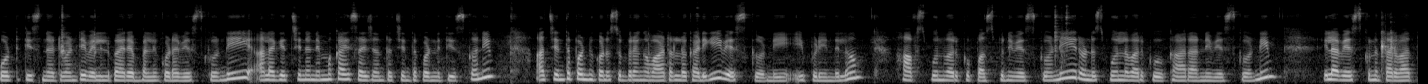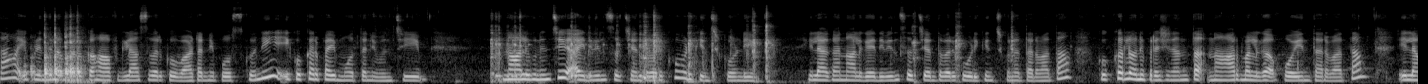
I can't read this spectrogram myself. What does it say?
పొట్టు తీసినటువంటి వెల్లుల్లిపాయ రెబ్బల్ని కూడా వేసుకోండి. అలాగే చిన్న నిమ్మకాయ సైజు అంత చింతపండుని తీసుకొని ఆ చింతపండుని కూడా శుభ్రంగా వాటర్లో కడిగి వేసుకోండి. ఇప్పుడు ఇందులో హాఫ్ స్పూన్ వరకు పసుపుని వేసుకోండి. రెండు స్పూన్ల వరకు కారాన్ని వేసుకోండి. ఇలా వేసుకున్న తర్వాత ఇప్పుడు ఇందులో మరొక హాఫ్ గ్లాస్ వరకు వాటర్ని పోసుకొని ఈ కుక్కర్పై మూతని ఉంచి నాలుగు నుంచి ఐదు విల్స్ వచ్చేంత వరకు ఉడికించుకోండి. ఇలాగా నాలుగైదు విల్స్ వచ్చేంత వరకు ఉడికించుకున్న తర్వాత కుక్కర్లోని ప్రెషర్ అంతా నార్మల్గా పోయిన తర్వాత ఇలా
